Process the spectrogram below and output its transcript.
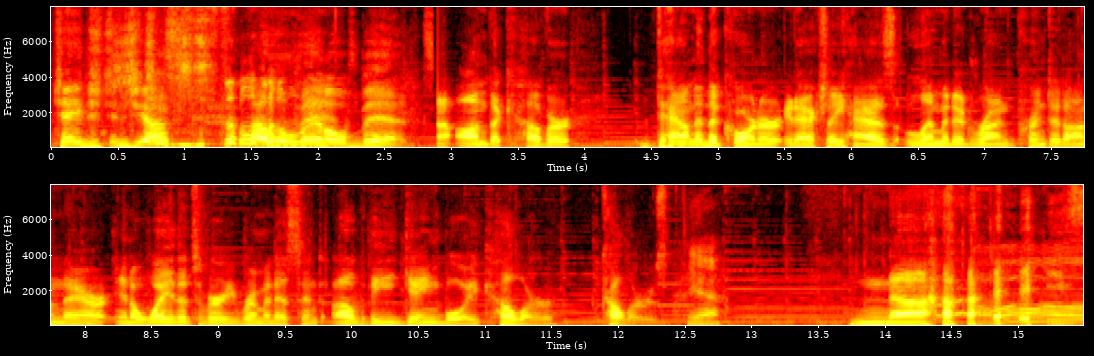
changed just, Just a a little little, bit. bit. On the cover, down in the corner, it actually has limited run printed on there in a way that's very reminiscent of the Game Boy Color colors. Yeah. Nice. Oh.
